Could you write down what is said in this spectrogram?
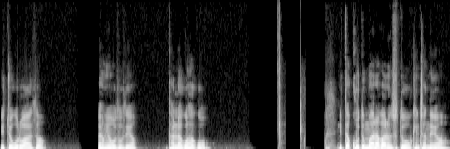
이쪽으로 와서 형님 어서 오세요. 달라고 하고 이따 고등만 나가는 수도 괜찮네요.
